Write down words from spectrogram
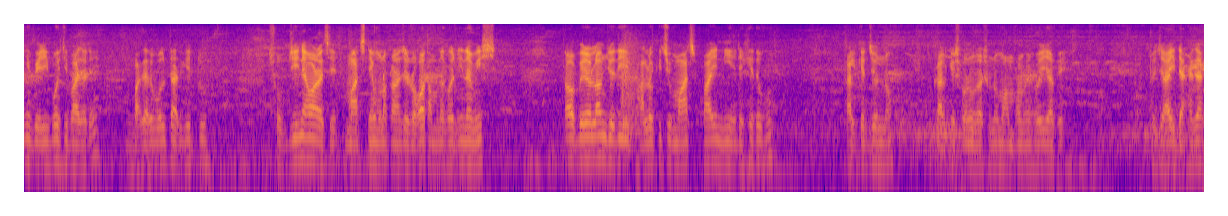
নিয়ে বেরিয়ে পড়েছি বাজারে। বাজার বলতে আজকে একটু সবজি নেওয়ার আছে। মাছ নেব না কারণ যে রথ আমাদের ঘরে নিরামিষ। তাও বেরোলাম যদি ভালো কিছু মাছ পাই নিয়ে রেখে দেবো কালকের জন্য। কালকে শোনো শোনো মামামের হয়ে যাবে। তো যাই, দেখা যাক,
